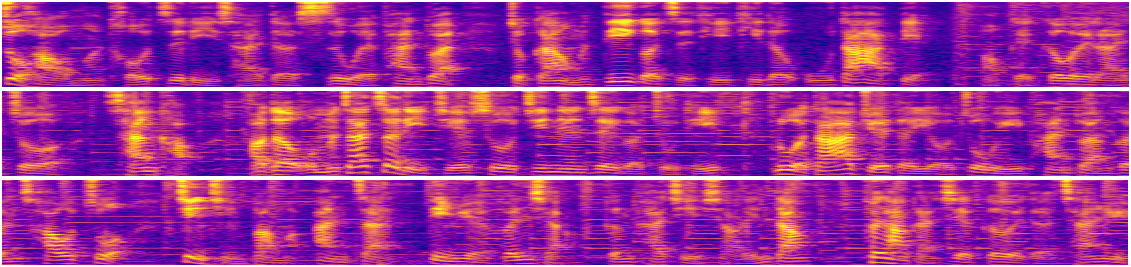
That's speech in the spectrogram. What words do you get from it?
做好我们投资理财的思维判断，就刚我们第一个子题提的五大点，好给各位来做参考。好的，我们在这里结束今天这个主题。如果大家觉得有助于判断跟操作，敬请帮忙按赞、订阅、分享跟开启小铃铛。非常感谢各位的参与。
